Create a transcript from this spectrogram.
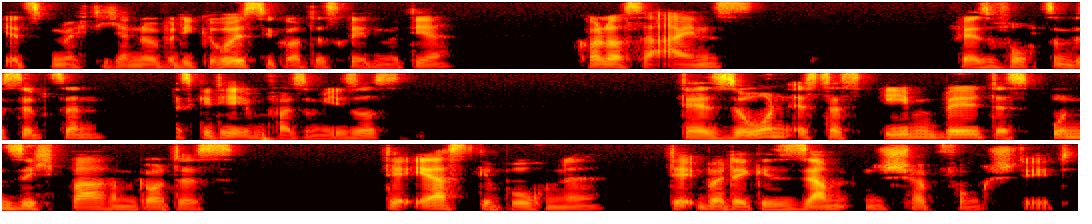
Jetzt möchte ich ja nur über die Größe Gottes reden mit dir. Kolosse 1, Verse 15 bis 17. Es geht hier ebenfalls um Jesus. Der Sohn ist das Ebenbild des unsichtbaren Gottes, der Erstgeborene, der über der gesamten Schöpfung steht.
